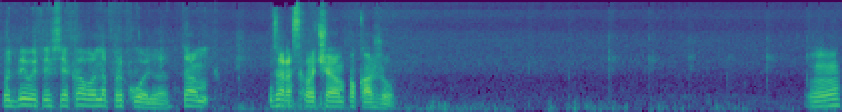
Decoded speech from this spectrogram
Подивитись, яка вона прикольна. Там зараз, коротше, я вам покажу. М.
